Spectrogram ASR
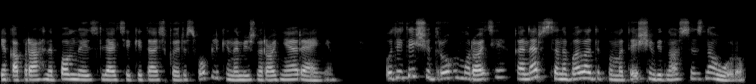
яка прагне повної ізоляції Китайської Республіки на міжнародній арені. У 2002 році КНР встановила дипломатичні відносини з Науру,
